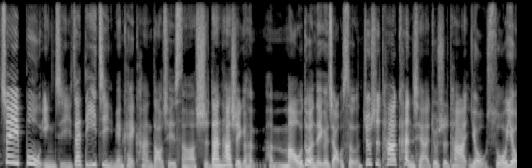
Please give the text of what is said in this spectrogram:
这一部影集在第一季里面可以看到，其实呃史丹他是一个很很矛盾的一个角色，就是他看起来就是他有所有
